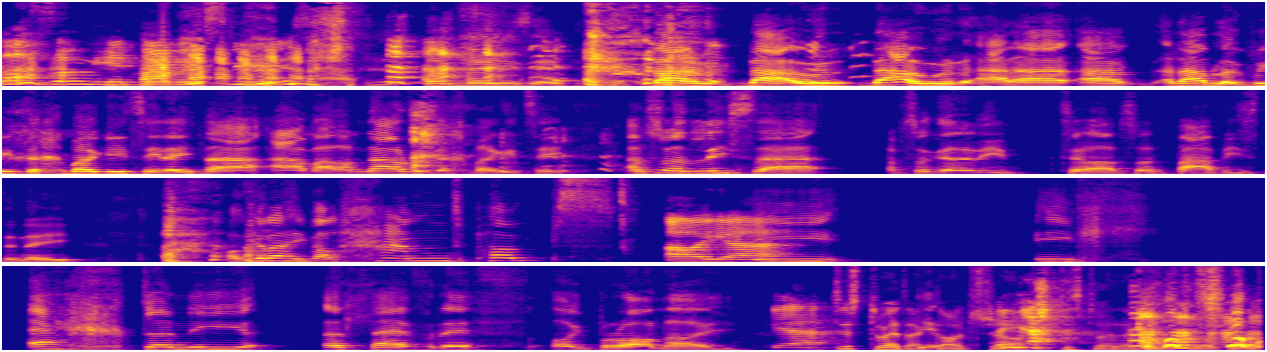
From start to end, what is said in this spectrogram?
That's only a new experience. Amazing. Nawr, nawr, nawr, Anna, yn amlwg, fi'n dychmygu ti'n eitha aml, ond nawr fi'n dychmygu ti. Am sôn Lisa, am sôn gyda ni, ti'n am sôn babis dyn ni, ond gyda hi fel hand pumps. Oh, yeah. I, i echdynnu y llefrith o'i bronau. Yeah. Just dweda a God Yeah. Just dweda God godshot. God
